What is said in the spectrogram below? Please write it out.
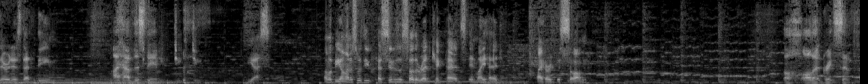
There it is, that theme. I have this theme. Yes. I'm gonna be honest with you. As soon as I saw the red kick pads in my head, I heard this song. Oh, all that great synth.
